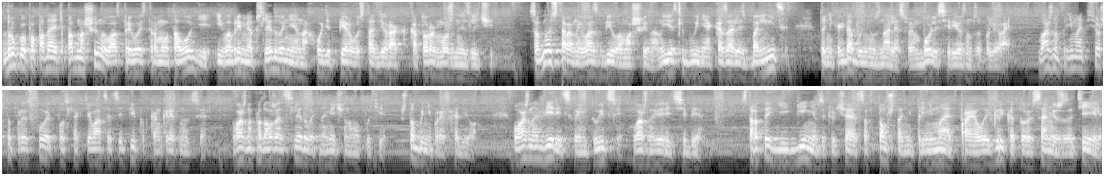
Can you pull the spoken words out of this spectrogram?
Вдруг вы попадаете под машину, вас привозят к травматологии, и во время обследования находят первую стадию рака, которую можно излечить. С одной стороны, вас сбила машина, но если бы вы не оказались в больнице, то никогда бы не узнали о своем более серьезном заболевании. Важно принимать все, что происходит после активации цепи под конкретную цель. Важно продолжать следовать намеченному пути, что бы ни происходило. Важно верить своей интуиции, важно верить себе. Стратегия гениев заключается в том, что они принимают правила игры, которые сами же затеяли,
